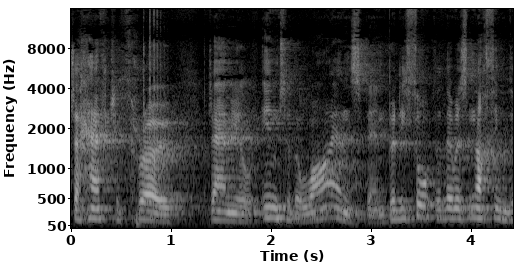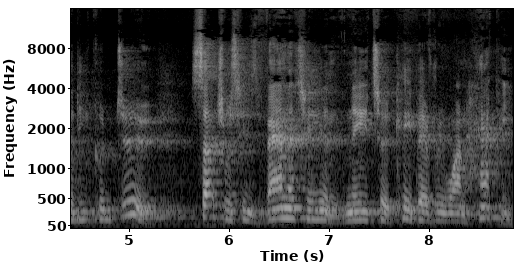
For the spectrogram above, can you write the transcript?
to have to throw Daniel into the lion's den, but he thought that there was nothing that he could do. Such was his vanity and need to keep everyone happy.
